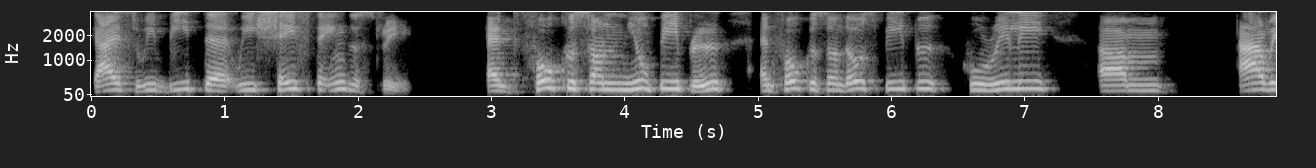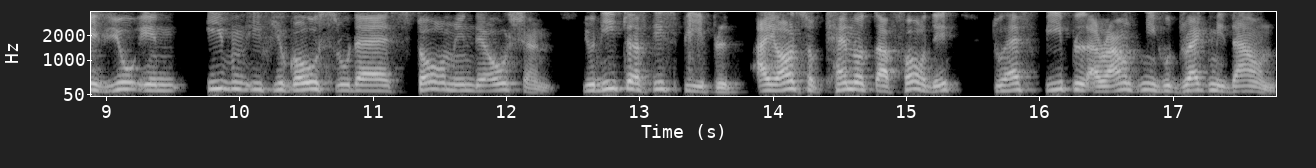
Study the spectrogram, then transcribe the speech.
guys, we beat the, we shave the industry and focus on new people and focus on those people who really um, are with you in even if you go through the storm in the ocean you need to have these people i also cannot afford it to have people around me who drag me down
